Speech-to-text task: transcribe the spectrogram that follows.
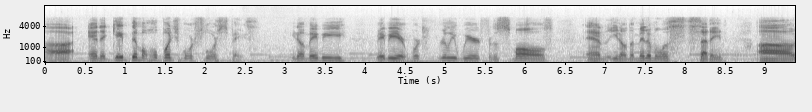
uh, and it gave them a whole bunch more floor space. You know, maybe maybe it worked really weird for the smalls, and you know the minimalist setting. Uh,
